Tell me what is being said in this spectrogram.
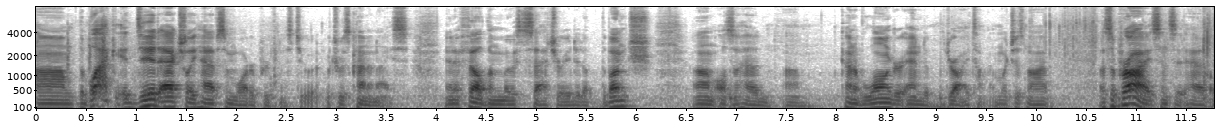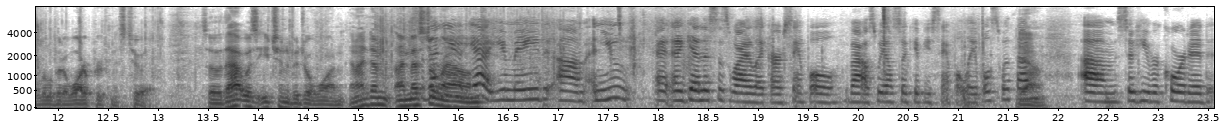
um, the black it did actually have some waterproofness to it, which was kind of nice, and it felt the most saturated of the bunch. Um, also had um, kind of longer end of the dry time, which is not a surprise since it had a little bit of waterproofness to it. So that was each individual one, and I done, I messed So around. you, yeah, you made, um, and you, and again, this is why like our sample vials. We also give you sample labels with them. Um, so he recorded.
